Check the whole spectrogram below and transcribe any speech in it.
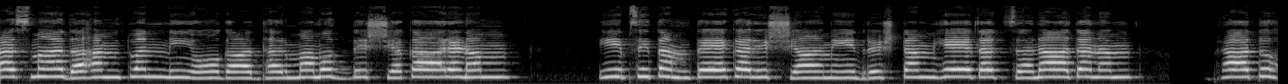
तस्मादहम् त्वन्नियोगाद्धर्ममुद्दिश्य कारणम्। ईप्सितम् ते करिष्यामि दृष्टम् ह्येतत् सनातनम् भ्रातुः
